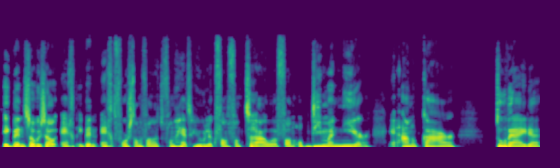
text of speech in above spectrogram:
ik ben sowieso echt, ik ben echt voorstander van het, van het huwelijk, van, van trouwen, van op die manier ja, aan elkaar toewijden.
